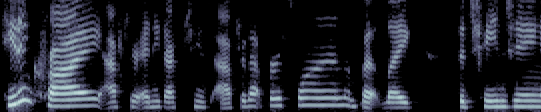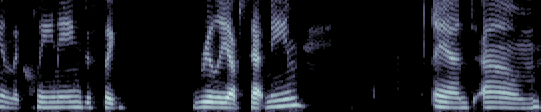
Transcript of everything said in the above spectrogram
he didn't cry after any diaper change after that first one, but like the changing and the cleaning just like really upset me. And um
